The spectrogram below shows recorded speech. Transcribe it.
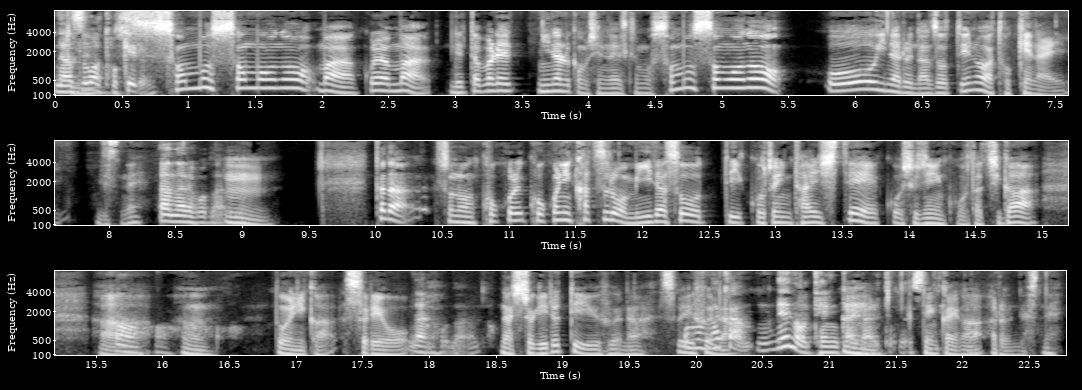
謎は解ける？んですそもそもの、まあ、これはまあ、ネタバレになるかもしれないですけども、そもそもの大いなる謎っていうのは解けないですね。あ、なるほど、なるほど。うん。ただ、その、ここで、ここに活路を見出そうっていうことに対して、こう、主人公たちが、あはあうん。どうにかそれをなるほど。成し遂げるっていうふうな、そういうふうな中での展開があるってことですね。展開があるんですね。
